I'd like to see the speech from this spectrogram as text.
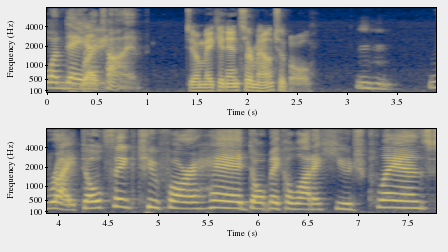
one day at a time Don't make it insurmountable. hmm Right. Don't think too far ahead. Don't make a lot of huge plans.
